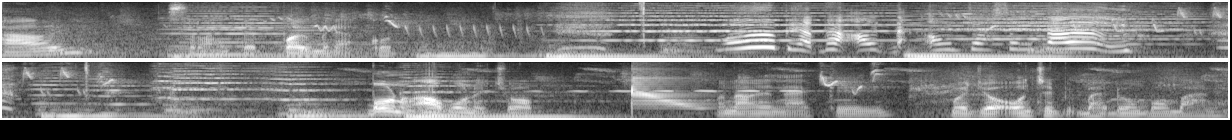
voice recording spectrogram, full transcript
ហើយស្រឡាញ់តែពៅម្នាក់គត់មើលប្រាប់ថាឲ្យដាក់អូនចាស់សិនទៅបងនឹងអោបអូនឲ្យជាប់មិនឲ្យអ្នកណាគេមកយកអូនចេញពីបេះដូងបងបានទេ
